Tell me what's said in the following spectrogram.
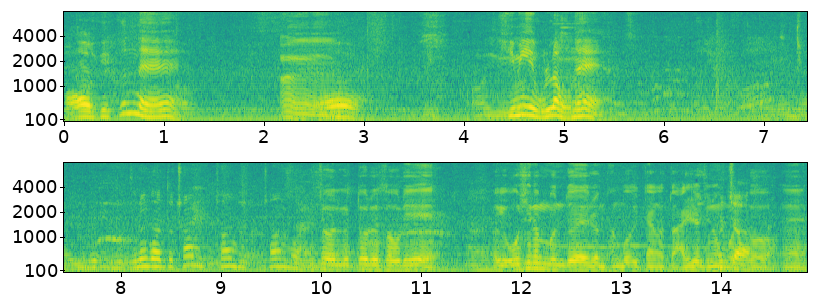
어 이게 끝내. 예, 예. 오 어, 이게 김이 올라오네. 어, 이- 이런 건 또 처음 처음 처음 보네. 그렇죠. 이거 또 그래서 우리 여기 오시는 분들 이런 방법이 있다는 것도 알려주는 그렇죠. 것도 예,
